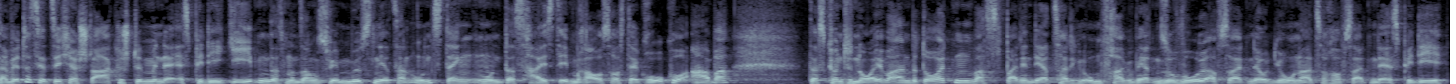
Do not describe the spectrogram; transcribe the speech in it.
Da wird es jetzt sicher starke Stimmen in der SPD geben, dass man sagen muss, wir müssen jetzt an uns denken und das heißt eben raus aus der GroKo. Aber das könnte Neuwahlen bedeuten, was bei den derzeitigen Umfragewerten sowohl auf Seiten der Union als auch auf Seiten der SPD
